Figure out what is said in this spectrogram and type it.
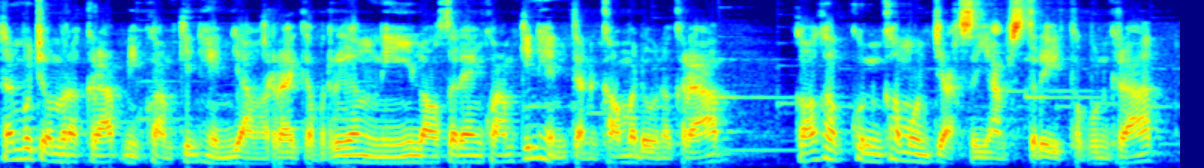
ท่านผู้ชมละครับมีความคิดเห็นอย่างไรกับเรื่องนี้ ลองแสดงความคิดเห็นกันเข้ามาดูนะครับ ขอขอบคุณข้อมูลจากสยามสตรีทขอบคุณครับ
